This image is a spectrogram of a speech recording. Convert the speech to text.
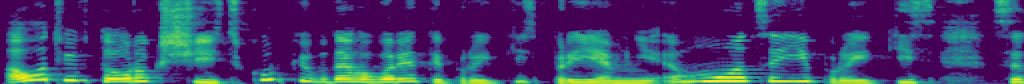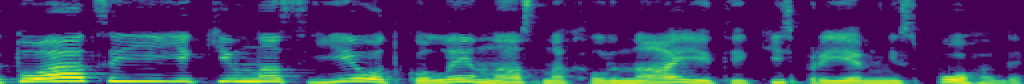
А от вівторок, 6 кубків буде говорити про якісь приємні емоції, про якісь ситуації, які в нас є, от коли нас нахлинають якісь приємні спогади.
